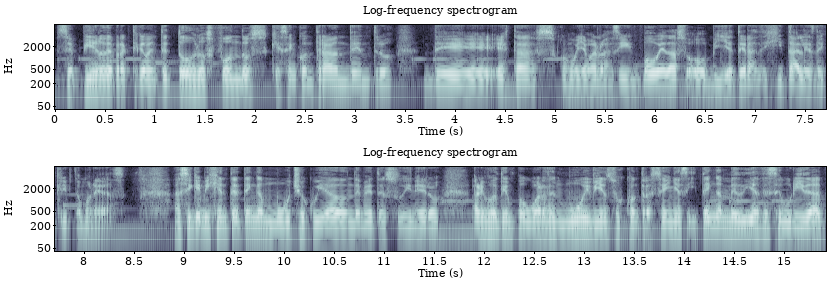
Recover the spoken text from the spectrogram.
se pierde prácticamente todos los fondos que se encontraban dentro de estas, como llamarlos así, bóvedas o billeteras digitales de criptomonedas. Así que mi gente tengan mucho cuidado donde meten su dinero, al mismo tiempo guarden muy bien sus contraseñas y tengan medidas de seguridad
